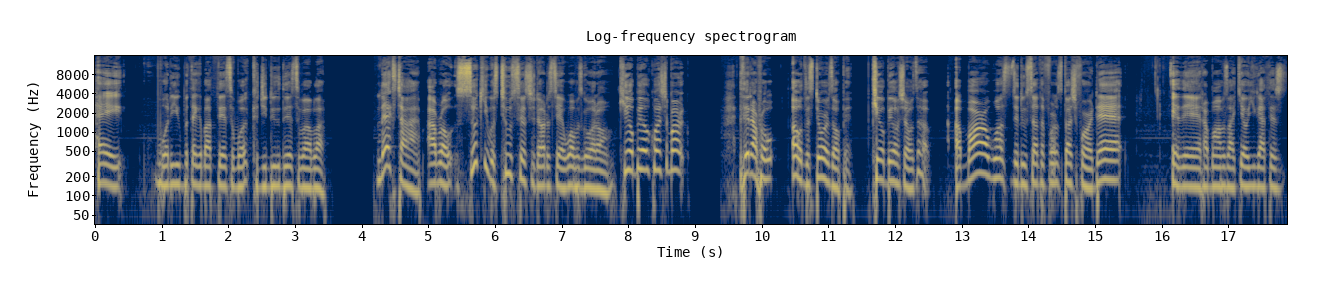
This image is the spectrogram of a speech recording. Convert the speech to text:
"Hey, what do you think about this? And what could you do this? And blah blah." Next time, I wrote Suki was too sensitive to understand what was going on. Kill Bill? Question mark. Then I wrote, "Oh, the store is open. Kill Bill shows up." Amara wants to do something for special for her dad. And then her mom was like, yo, you got this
